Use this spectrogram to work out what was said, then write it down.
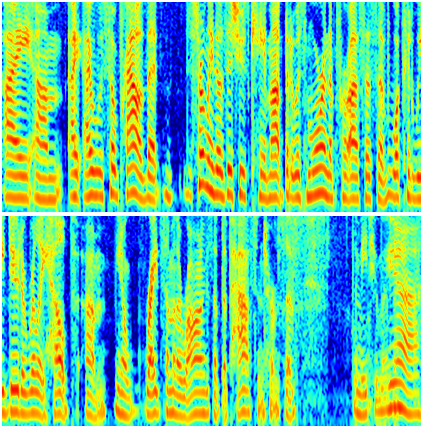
I, um, I I was so proud that certainly those issues came up, but it was more in the process of what could we do to really help, um, you know, right some of the wrongs of the past in terms of the Me Too movement. Yeah.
